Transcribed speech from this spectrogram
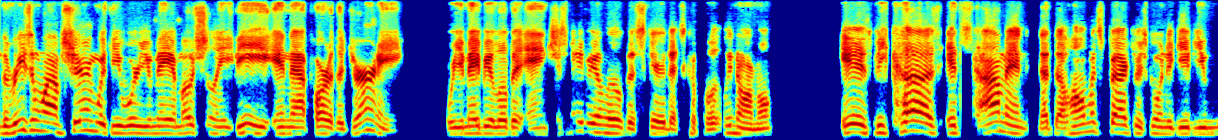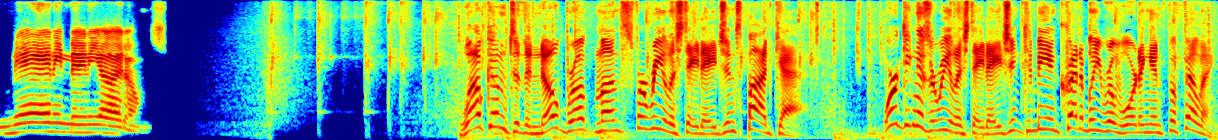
The reason why I'm sharing with you where you may emotionally be in that part of the journey, where you may be a little bit anxious, maybe a little bit scared, that's completely normal, is because it's common that the home inspector is going to give you many, many items. Welcome to the No Broke Months for Real Estate Agents podcast. Working as a real estate agent can be incredibly rewarding and fulfilling,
